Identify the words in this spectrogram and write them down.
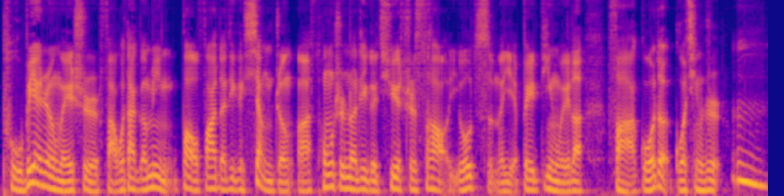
普遍认为是法国大革命爆发的这个象征啊。同时呢，这个七月十四号由此呢也被定为了法国的国庆日。嗯，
